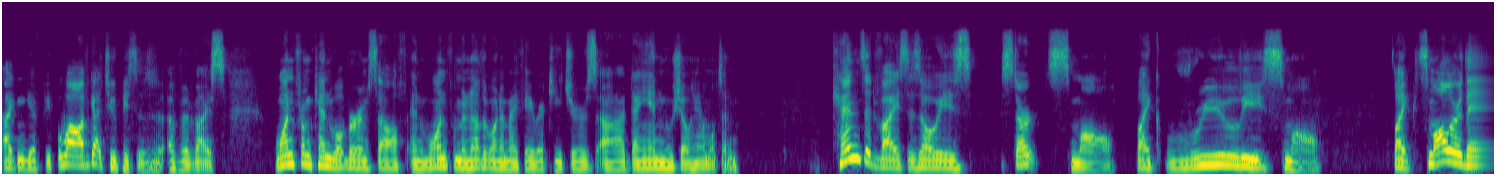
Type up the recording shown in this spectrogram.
I can give people. Well, I've got two pieces of advice. One from Ken Wilber himself, and one from another one of my favorite teachers, uh, Diane Musho Hamilton. Ken's advice is always start small, like really small, like smaller than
